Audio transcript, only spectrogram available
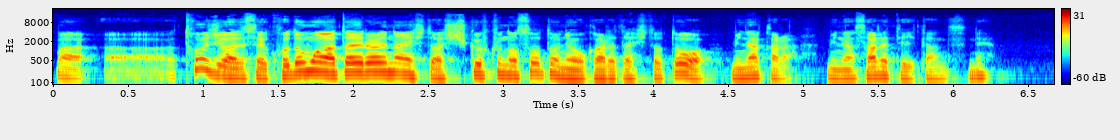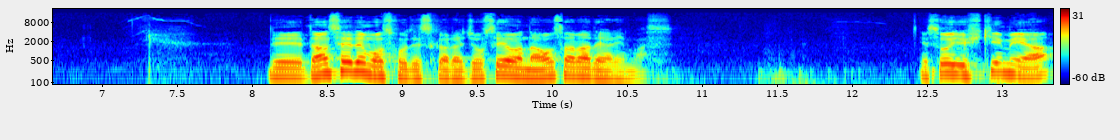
まあ、当時はですね、子供を与えられない人は祝福の外に置かれた人と皆から見なされていたんですね。で、男性でもそうですから女性はなおさらであります。そういう引け目や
